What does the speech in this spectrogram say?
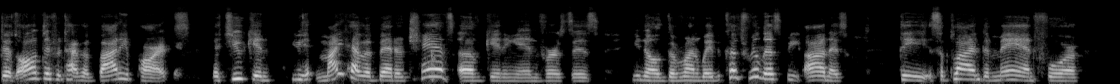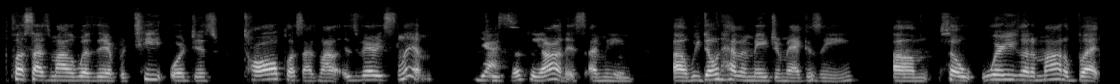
there's all different type of body parts that you can you might have a better chance of getting in versus you know the runway because really let's be honest the supply and demand for plus size model whether they're petite or just tall plus size model is very slim yes let's be honest i mean uh, we don't have a major magazine um, so where are you going to model? But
